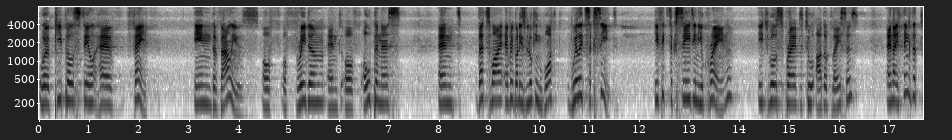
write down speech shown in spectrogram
where people still have faith in the values of, of freedom and of openness. And that's why everybody's looking what will it succeed? If it succeeds in Ukraine, it will spread to other places. And I think that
